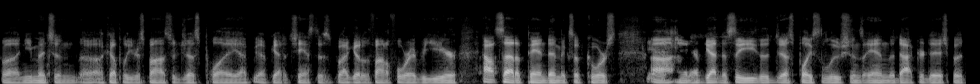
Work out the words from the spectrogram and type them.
Well, and you mentioned uh, a couple of your sponsors, Just Play. I've, I've, got a chance to, I go to the Final Four every year outside of pandemics, of course. Yeah. Uh, and I've gotten to see the Just Play Solutions and the Dr. Dish, but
